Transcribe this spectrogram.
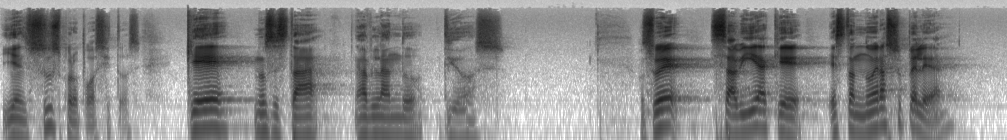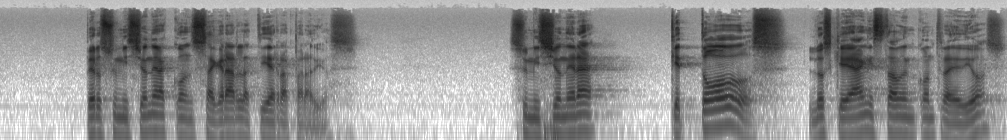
y en sus propósitos. ¿Qué nos está hablando Dios? Josué sabía que esta no era su pelea, pero su misión era consagrar la tierra para Dios. Su misión era que todos los que han estado en contra de Dios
